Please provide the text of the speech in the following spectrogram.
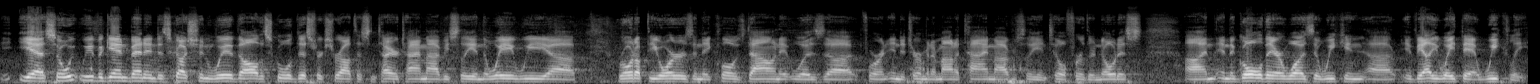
again? Yeah, so we- we've again been in discussion with all the school districts throughout this entire time, obviously, and the way we uh, wrote up the orders and they closed down, it was uh, for an indeterminate amount of time, obviously, until further notice. Uh, And and the goal there was that we can uh, evaluate that weekly.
